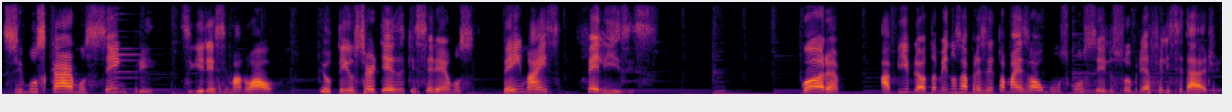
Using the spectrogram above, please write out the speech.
Se buscarmos sempre seguir esse manual, eu tenho certeza que seremos bem mais felizes. Agora, a Bíblia também nos apresenta mais alguns conselhos sobre a felicidade.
